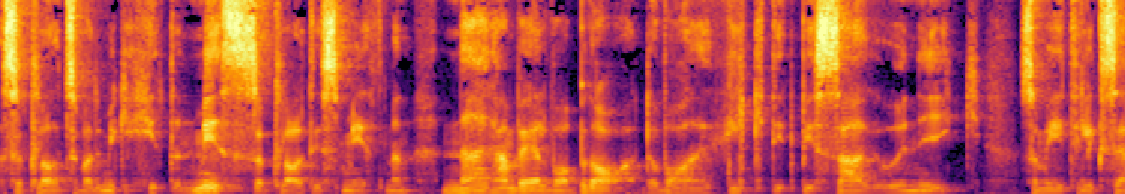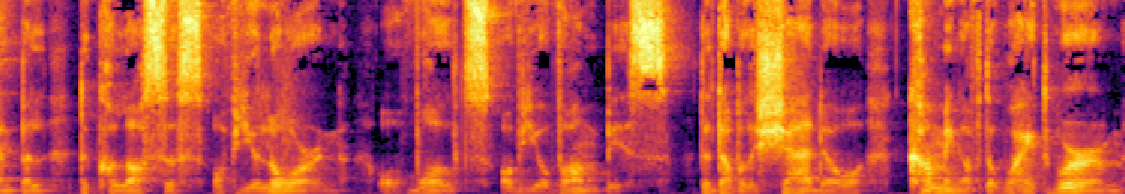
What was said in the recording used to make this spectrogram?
Såklart så var det mycket hit and miss såklart i Smith, men när han väl var bra, då var han riktigt bisarr och unik. Som i till exempel The Colossus of Yulorn och Waltz of Yovombis. The Double Shadow och Coming of the White Worm,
